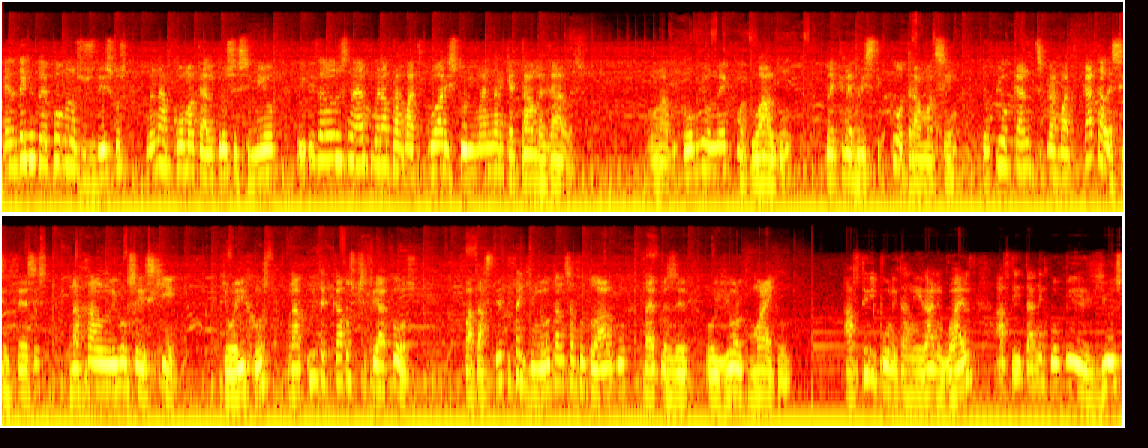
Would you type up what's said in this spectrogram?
ενδέχεται ο επόμενος τους δίσκος να είναι ακόμα καλύτερος σε σημείο που οι πιθανότητες να έχουμε ένα πραγματικό αριστούργημα είναι αρκετά μεγάλες. Μοναδικό μειονέκτημα του άλμπουμ, το εκνευριστικό drum machine, το οποίο κάνει τις πραγματικά καλές συνθέσεις να χάνουν λίγο σε ισχύ και ο ήχος να ακούγεται κάπως ψηφιακός. Φανταστείτε τι θα γινόταν σε αυτό το άλμπουμ θα έπαιζε ο York Michael. Αυτή λοιπόν ήταν η Running Wild, αυτή ήταν η εκπομπή Reviews,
